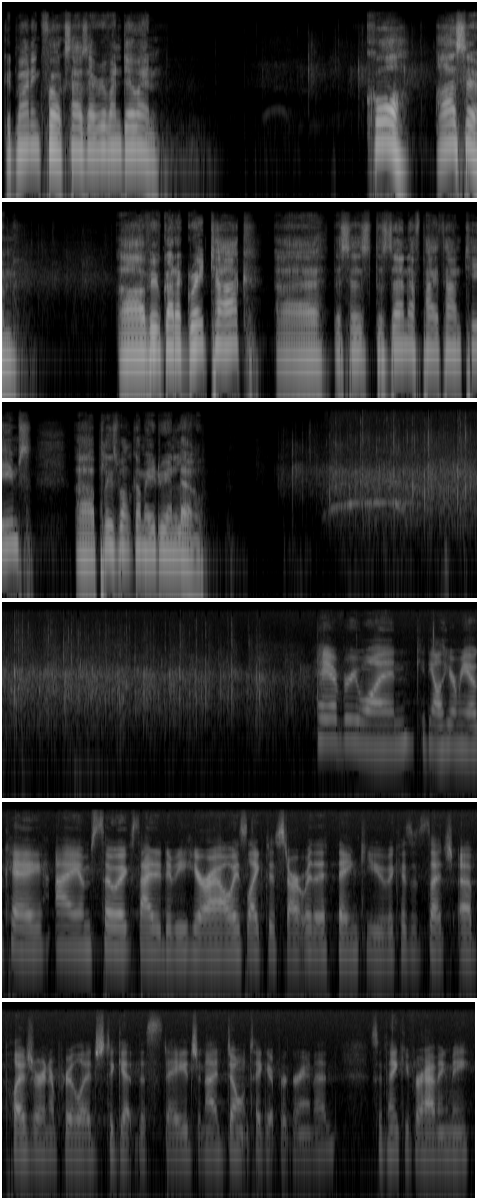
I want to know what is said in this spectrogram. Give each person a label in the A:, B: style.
A: Good morning, folks. How's everyone doing? Cool. Awesome. Uh, we've got a great talk. Uh, this is the Zen of Python teams. Uh, please welcome Adrienne Lowe.
B: Hey everyone, can y'all hear me okay? I am so excited to be here. I always like to start with a thank you because it's such a pleasure and a privilege to get this stage, and I don't take it for granted. So thank you for having me.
